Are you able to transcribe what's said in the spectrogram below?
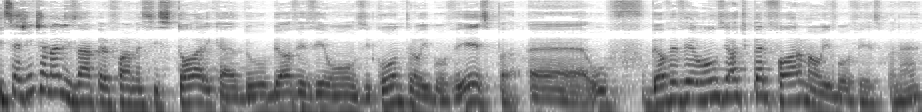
E se a gente analisar a performance histórica do BOVV11 contra o Ibovespa, é, o BOVV11 outperforma o Ibovespa, né?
